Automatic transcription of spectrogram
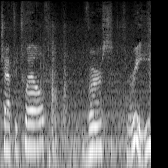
chapter 12, verse 3.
